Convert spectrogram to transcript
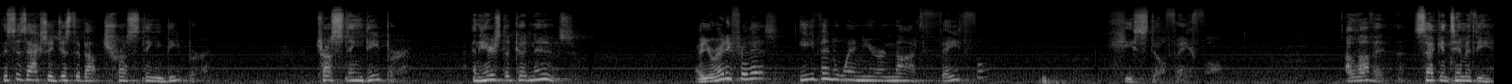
this is actually just about trusting deeper. Trusting deeper. And here's the good news. Are you ready for this? Even when you're not faithful, He's still faithful. I love it. 2 Timothy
